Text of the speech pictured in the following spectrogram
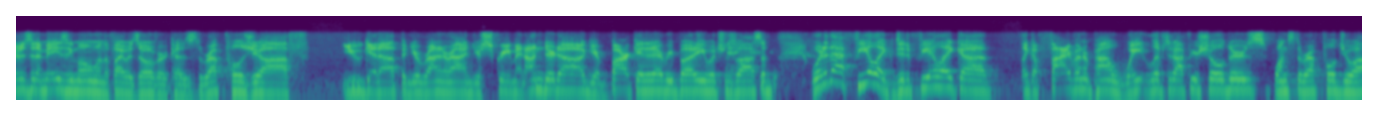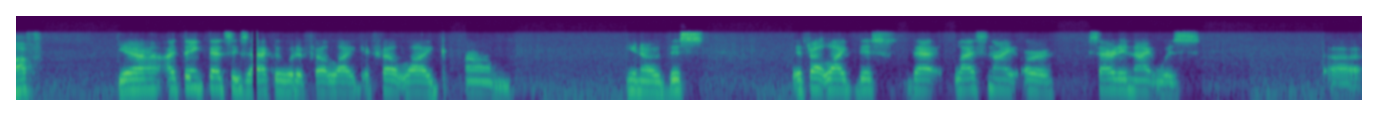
It was an amazing moment when the fight was over because the ref pulls you off you get up and you're running around, you're screaming underdog, you're barking at everybody, which was awesome. what did that feel like? Did it feel like a like a 500 pound weight lifted off your shoulders once the ref pulled you off? Yeah, I think that's exactly what it felt like. It felt like um, you know, this. It felt like this that last night or Saturday night was uh,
